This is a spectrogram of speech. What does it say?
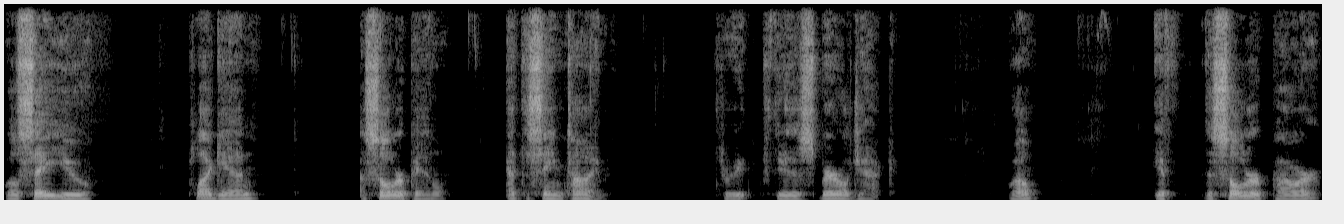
Well, say you plug in a solar panel at the same time through, through this barrel jack. Well, if the solar power,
